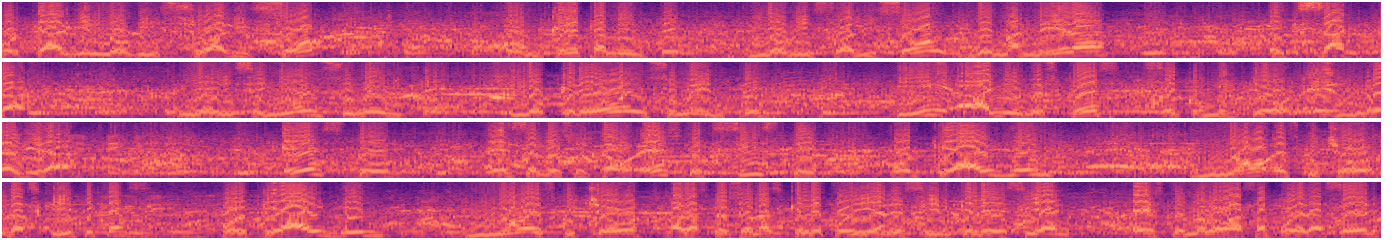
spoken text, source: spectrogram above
porque alguien lo visualizó concretamente, lo visualizó de manera exacta, lo diseñó en su mente, lo creó en su mente y años después se convirtió en realidad. Esto es el resultado. Esto existe porque alguien no escuchó las críticas, porque alguien no escuchó a las personas que le podían decir, que le decían, esto no lo vas a poder hacer,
